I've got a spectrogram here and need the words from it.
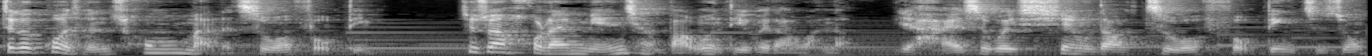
这个过程充满了自我否定，就算后来勉强把问题回答完了，也还是会陷入到自我否定之中。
